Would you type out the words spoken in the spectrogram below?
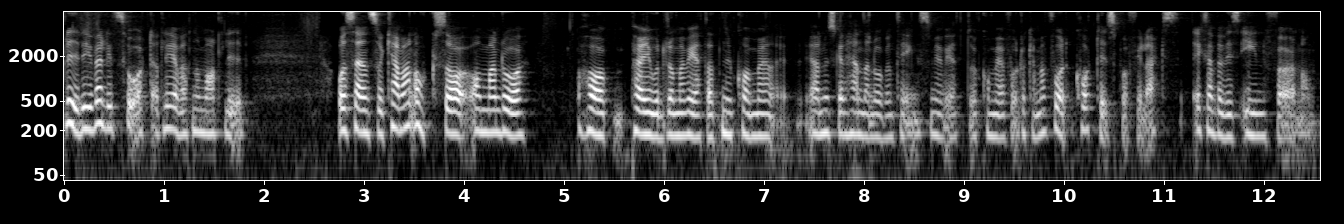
blir det ju väldigt svårt att leva ett normalt liv. Och sen så kan man också, om man då har perioder då man vet att nu, kommer, ja, nu ska det hända någonting som jag vet, då, kommer jag få, då kan man få korttidsprofylax. Exempelvis inför någon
